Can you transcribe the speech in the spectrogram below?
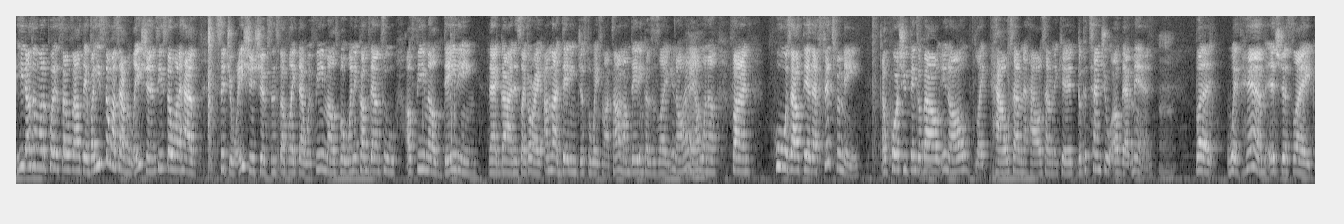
he doesn't want to put himself out there, but he still wants to have relations. He still want to have situationships and stuff like that with females. But when it comes down to a female dating that guy, and it's like, all right, I'm not dating just to waste my time. I'm dating because it's like, you know, hey, I mm-hmm. want to find who is out there that fits for me. Of course, you think about, you know, like house, having a house, having a kid, the potential of that man. Mm-hmm. But with him, it's just like,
